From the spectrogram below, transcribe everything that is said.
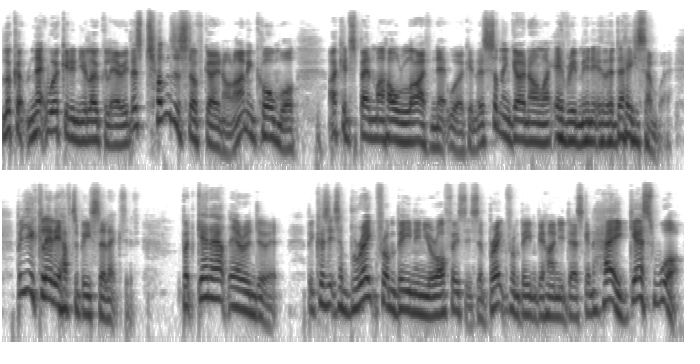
Look up networking in your local area. There's tons of stuff going on. I'm in Cornwall. I could spend my whole life networking. There's something going on like every minute of the day somewhere. But you clearly have to be selective. But get out there and do it because it's a break from being in your office. It's a break from being behind your desk. And hey, guess what?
